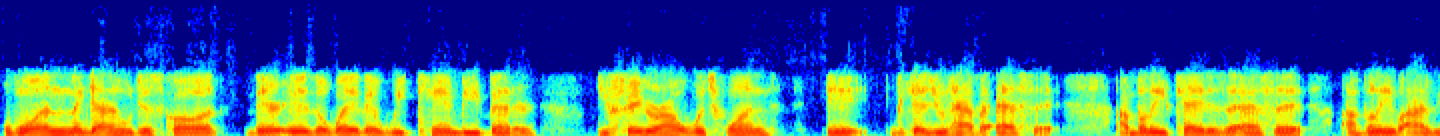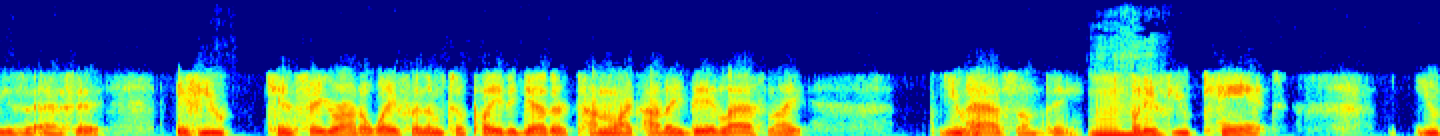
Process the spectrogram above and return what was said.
one, the guy who just called, there is a way that we can be better. You figure out which one, it, because you have an asset. I believe Cade is an asset. I believe Ivey is an asset. If you can figure out a way for them to play together, kind of like how they did last night, you have something. Mhm. But if you can't, you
